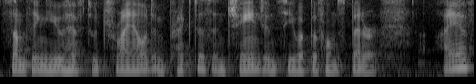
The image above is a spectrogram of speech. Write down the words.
something you have to try out in practice and change and see what performs better. I have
